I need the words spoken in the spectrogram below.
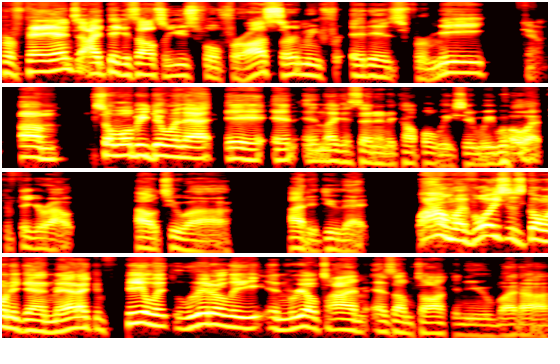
For fans, I think it's also useful for us. Certainly, for, it is for me. Yeah. Um. So we'll be doing that, in, in, in like I said, in a couple weeks, and we will have to figure out how to uh how to do that. Wow, my voice is going again, man. I can feel it literally in real time as I'm talking to you. But uh,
